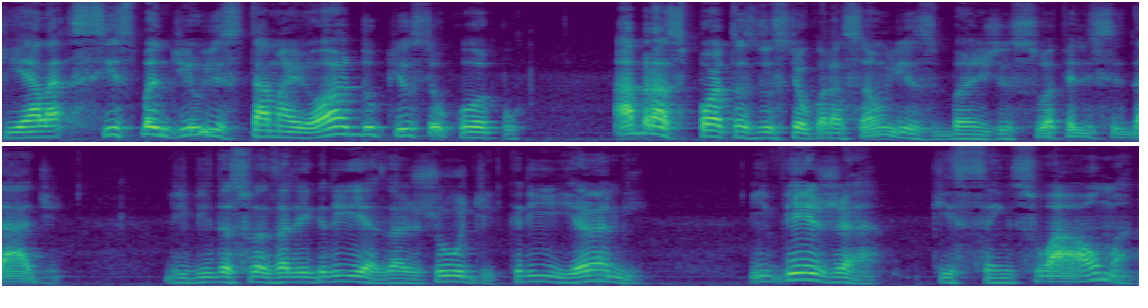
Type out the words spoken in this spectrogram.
que ela se expandiu e está maior do que o seu corpo, Abra as portas do seu coração e esbanje sua felicidade. Divida suas alegrias, ajude, crie, ame. E veja que sem sua alma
